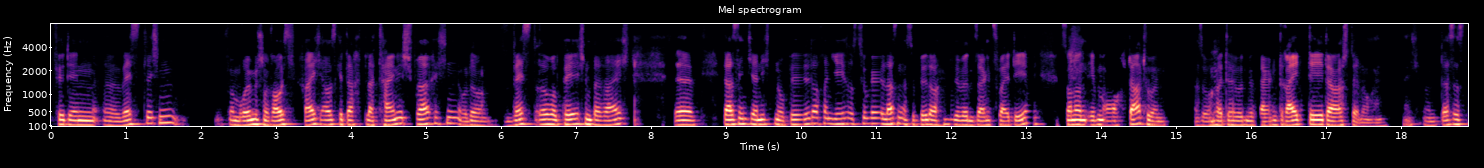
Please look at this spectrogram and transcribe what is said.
für den äh, westlichen, vom Römischen Reich ausgedacht lateinischsprachigen oder westeuropäischen Bereich, äh, da sind ja nicht nur Bilder von Jesus zugelassen, also Bilder, wir würden sagen 2D, sondern eben auch Statuen. Also heute würden wir sagen 3D-Darstellungen. Nicht? Und das ist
